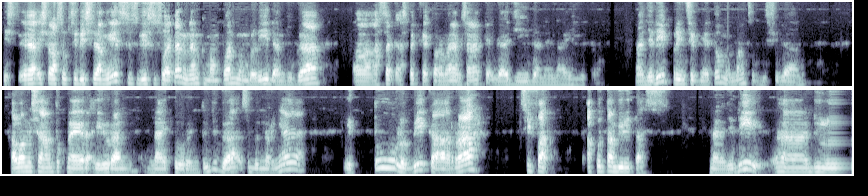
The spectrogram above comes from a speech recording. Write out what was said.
istilah subsidi silang ini disesuaikan dengan kemampuan membeli dan juga aspek-aspek uh, keekonomian, misalnya kayak gaji dan lain-lain gitu. Nah jadi prinsipnya itu memang subsidi silang. Kalau misalnya untuk naik iuran naik turun itu juga sebenarnya itu lebih ke arah sifat akuntabilitas. Nah, jadi uh, dulu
